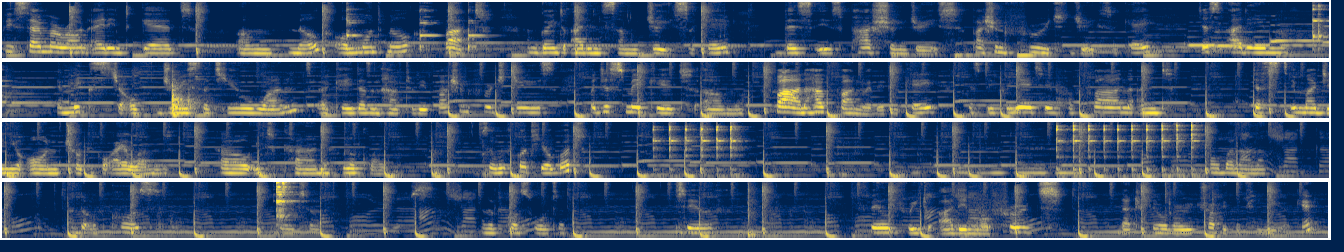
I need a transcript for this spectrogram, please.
This time around I didn't get um, milk almond milk but I'm going to add in some juice okay this is passion juice passion fruit juice okay? Just add in a mixture of juice that you want okay? It doesn't have to be passion fruit juice but just make it um, fun have fun with it okay? Just be creative have fun and just imagine your own tropical island how it can look like. So we've got yogurt or banana. And of course water. And of course water. Feel free to add in more fruits that feel very tropical to you okay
